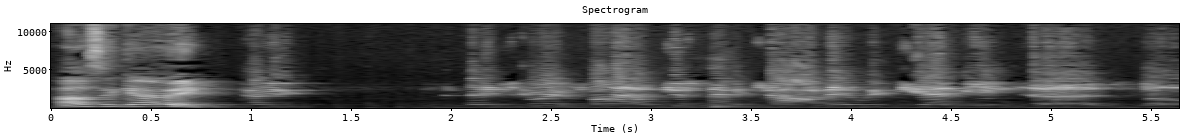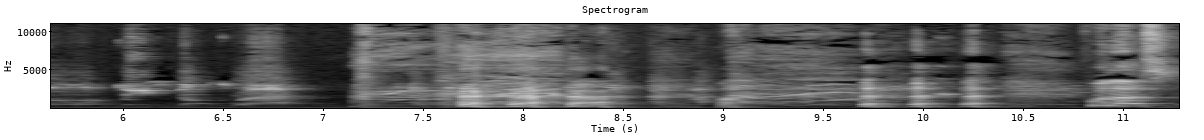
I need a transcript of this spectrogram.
how's it going? hey, Well, that's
